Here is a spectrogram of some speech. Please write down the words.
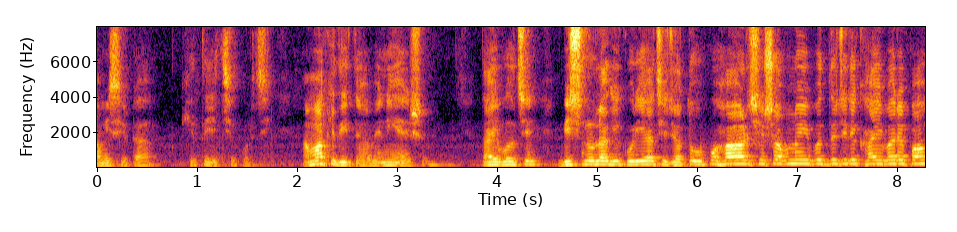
আমি সেটা খেতে ইচ্ছে করছি। আমাকে দিতে হবে, নিয়ে এসো। তাই বলছেন, বিষ্ণু লাগি করিয়াছে, যত উপহার সেসব নৈবেদ্য যদি খাইবারে পাও,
